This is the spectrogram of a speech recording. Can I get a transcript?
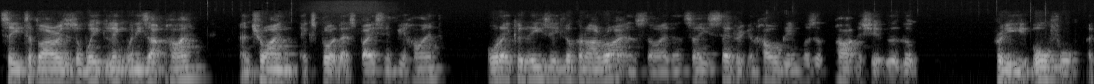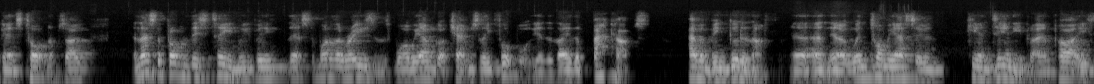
see Tavares as a weak link when he's up high and try and exploit that space in behind. Or they could easily look on our right hand side and say Cedric and Holding was a partnership that looked pretty awful against Tottenham. So, and that's the problem with this team. We've been that's one of the reasons why we haven't got Champions League football. At the end of the day, the backups haven't been good enough. Uh, and you know when Tomiyasu and Kieran Tierney play and Partey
